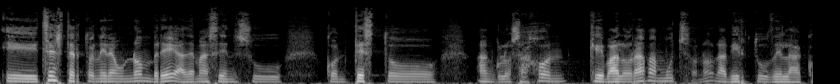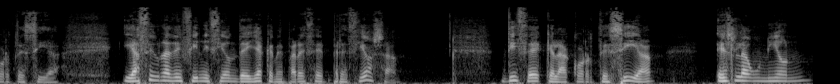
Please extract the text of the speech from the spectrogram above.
eh, Chesterton era un hombre, además en su contexto anglosajón, que valoraba mucho ¿no? la virtud de la cortesía. Y hace una definición de ella que me parece preciosa. Dice que la cortesía es la unión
